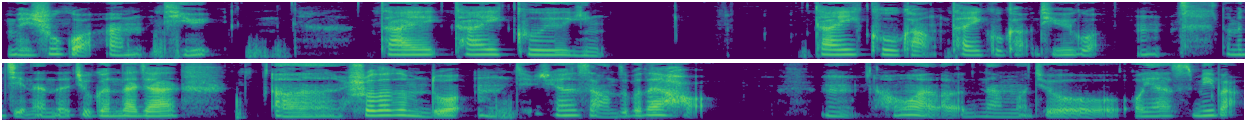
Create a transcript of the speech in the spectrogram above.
美术馆，体育体体育院体育館体育館体育馆。嗯，那么简单的就跟大家，嗯，说到这么多。嗯，今天嗓子不太好，嗯，很晚了，那么就欧亚斯米吧。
